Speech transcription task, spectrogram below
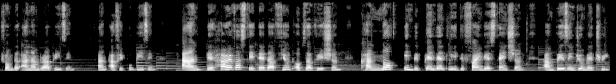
from the Anambra Basin and Afikpo Basin, and they however stated that field observation cannot independently define the extension and basin geometry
